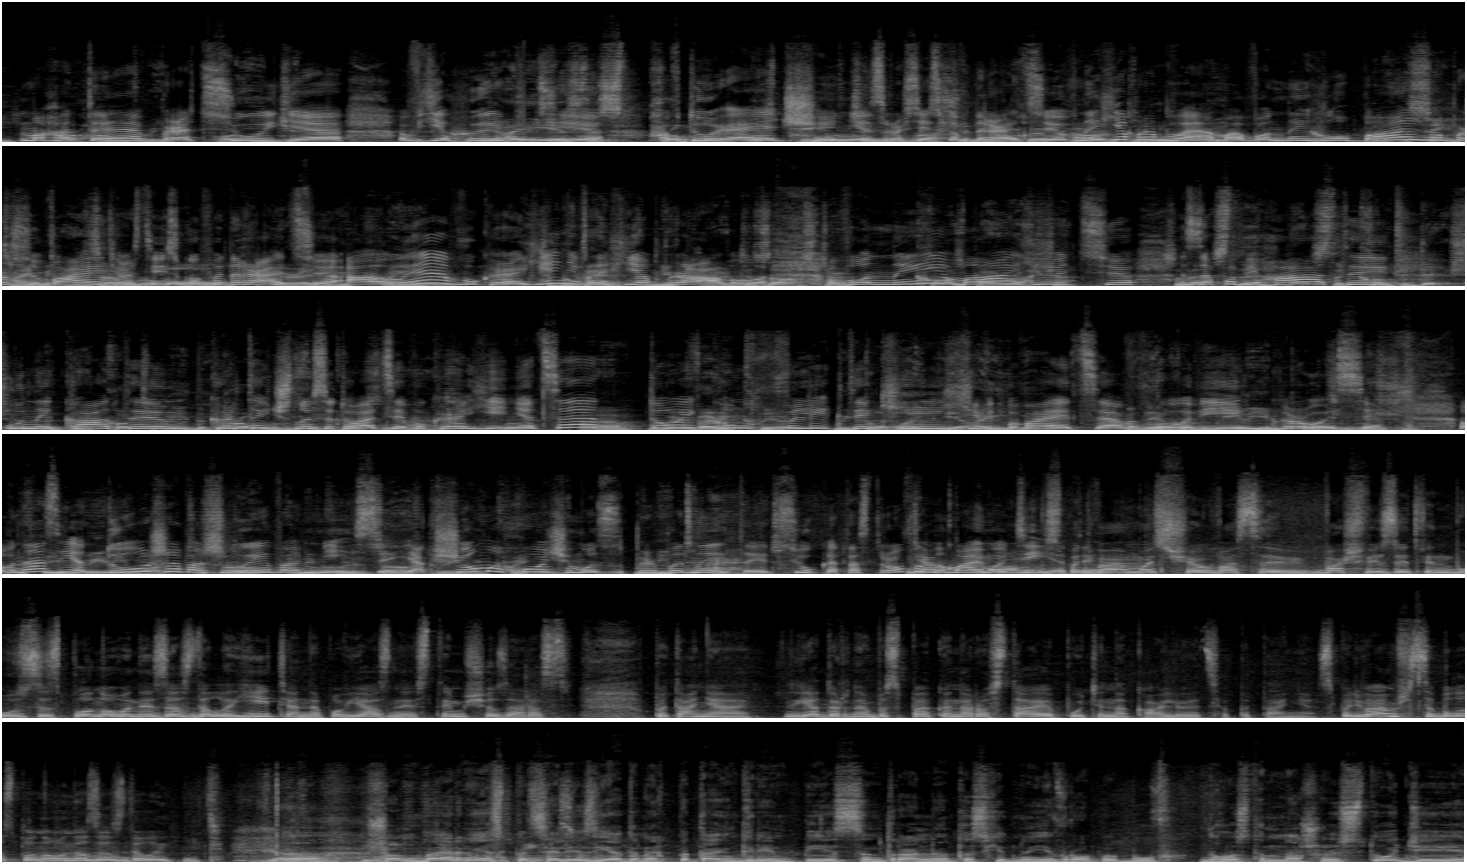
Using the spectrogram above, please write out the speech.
МАГАТЕ працює в Єгипті, в. Туреччині з Російською Федерацією. В них є проблема. Вони глобально просувають Російську Федерацію, але в Україні в to них є правило. Вони мають запобігати, уникати критичної ситуації в. Україні. Це Um, той конфлікт, який відбувається в голові mission. В нас є дуже важлива місія. Якщо ми хочемо припинити цю катастрофу, ми маємо діяти. Сподіваємось, що у вас е, ваш візит він був спланований заздалегідь, а не пов'язаний з тим, що зараз питання ядерної безпеки наростає. Путін накалює це питання. Сподіваємося, що це було сплановано заздалегідь. Шон Берні, спеціаліст ядерних питань Greenpeace Центральної та Східної Європи, був гостем нашої студії.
